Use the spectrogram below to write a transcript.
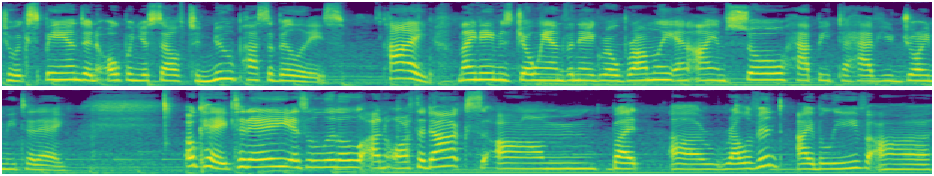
to expand and open yourself to new possibilities. Hi, my name is Joanne Venegro Bromley, and I am so happy to have you join me today. Okay, today is a little unorthodox, um, but uh, relevant, I believe. Uh,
